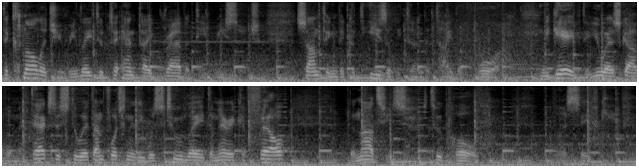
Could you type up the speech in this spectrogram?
technology related to anti-gravity research, something that could easily turn the tide of war. We gave the US government access to it. Unfortunately, it was too late. America fell. The Nazis took hold of our safekeep.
